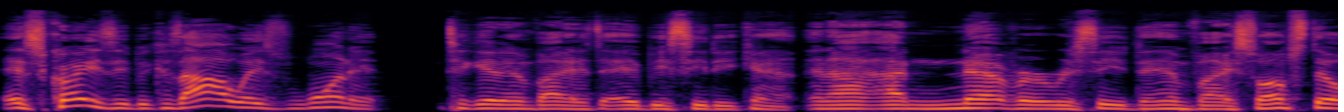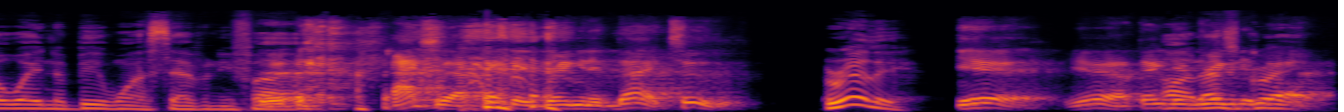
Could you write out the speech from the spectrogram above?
it's crazy because I always wanted to get invited to ABCD camp, and I, I never received the invite, so I'm still waiting to be 175. Actually, I think they're bringing it back too. Really? Yeah, yeah. I think Oh, they're that's bringing great. it back.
